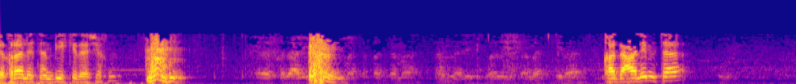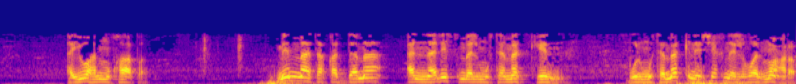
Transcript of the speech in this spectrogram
اقرأ لي تنبيه كده يا شيخنا قد علمت ما تقدم أن الاسم المتمكن قد علمت أيها المخاطب مما تقدم أن الاسم المتمكن والمتمكن يا شيخنا اللي هو المعرب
